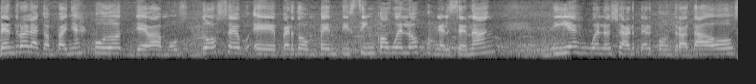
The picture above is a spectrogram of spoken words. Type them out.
Dentro de la campaña Escudo llevamos 12, eh, perdón, 25 vuelos con el Senan 10 vuelos charter contratados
